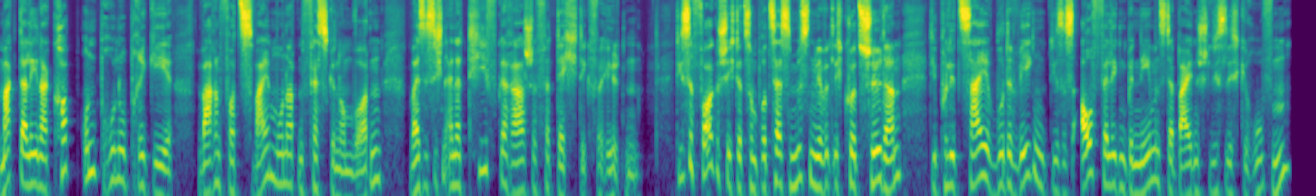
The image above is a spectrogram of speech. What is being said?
Magdalena Kopp und Bruno Breguet waren vor zwei Monaten festgenommen worden, weil sie sich in einer Tiefgarage verdächtig verhielten. Diese Vorgeschichte zum Prozess müssen wir wirklich kurz schildern. Die Polizei wurde wegen dieses auffälligen Benehmens der beiden schließlich gerufen.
